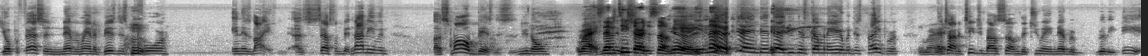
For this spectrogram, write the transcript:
your professor never ran a business hmm. before in his life, a successful, business, not even a small business, you know, Right, seven t-shirts or something. Yeah, yeah, you ain't did that. You just coming in here with this paper right. and trying to teach you about something that you ain't never really did.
